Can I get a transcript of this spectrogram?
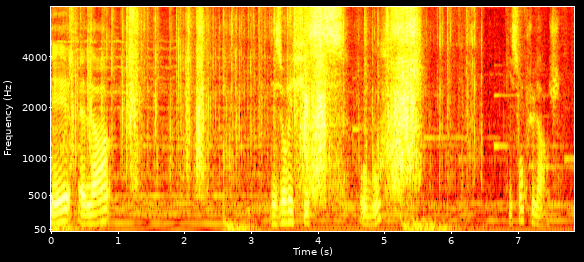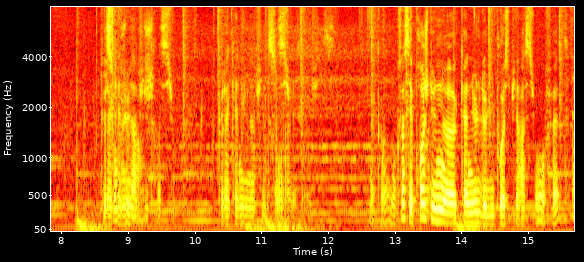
et elle a des orifices au bout qui sont plus larges que la canule d'infiltration. Que la canule d'infiltration. D'accord Donc ça c'est proche d'une canule de lipoaspiration en fait. Ah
